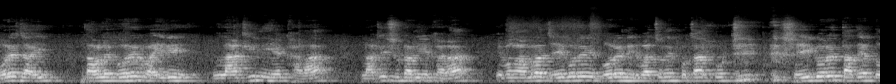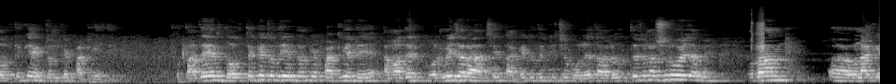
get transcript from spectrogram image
গড়ে যাই, তাহলে গড়ের বাইরে লাঠি নিয়ে খাড়া, লাঠি সুটা নিয়ে খাড়া এবং আমরা যে গড়ে গড়ে নির্বাচনে প্রচার করছি, সেই গড়ে তাদের দল থেকে একজনকে পাঠিয়ে দিই। তো তাদের দল থেকে যদি একজনকে পাঠিয়ে দেয়, আমাদের কর্মী যারা আছে, তাকে যদি কিছু বলে, তাহলে উত্তেজনা শুরু হয়ে যাবে। প্রধান ওনাকে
